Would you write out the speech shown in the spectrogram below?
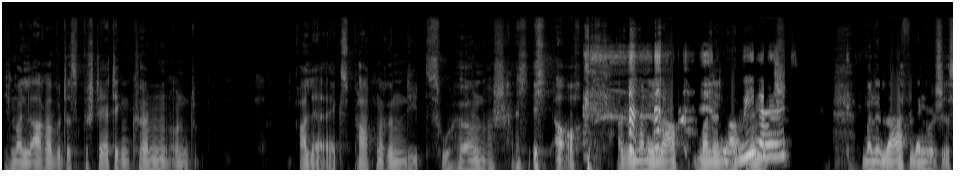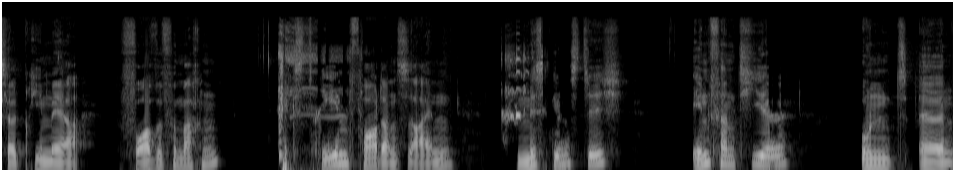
Ich meine, Lara wird das bestätigen können und alle Ex-Partnerinnen, die zuhören, wahrscheinlich auch. Also meine Love, meine Love Language, meine Love Language ist halt primär Vorwürfe machen, extrem fordernd sein, missgünstig, infantil und äh,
